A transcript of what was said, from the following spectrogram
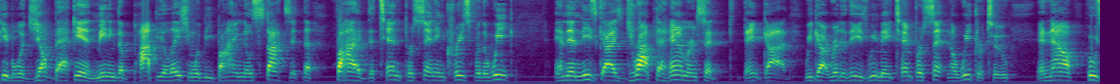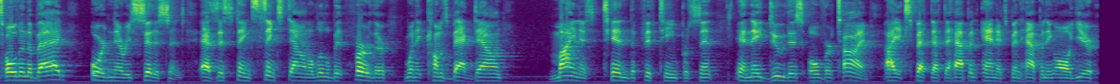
People would jump back in, meaning the population would be buying those stocks at the 5 to 10% increase for the week and then these guys dropped the hammer and said, Thank God we got rid of these. We made 10% in a week or two. And now who's holding the bag? Ordinary citizens. As this thing sinks down a little bit further, when it comes back down minus 10 to 15%, and they do this over time. I expect that to happen, and it's been happening all year,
